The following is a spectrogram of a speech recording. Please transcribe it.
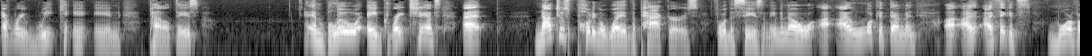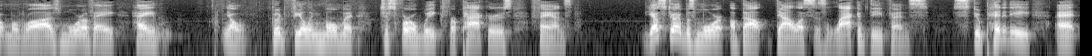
every week in, in penalties and blew a great chance at not just putting away the Packers for the season, even though I, I look at them and I, I think it's more of a mirage, more of a, hey, you know, good feeling moment just for a week for Packers fans. Yesterday was more about Dallas's lack of defense, stupidity at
